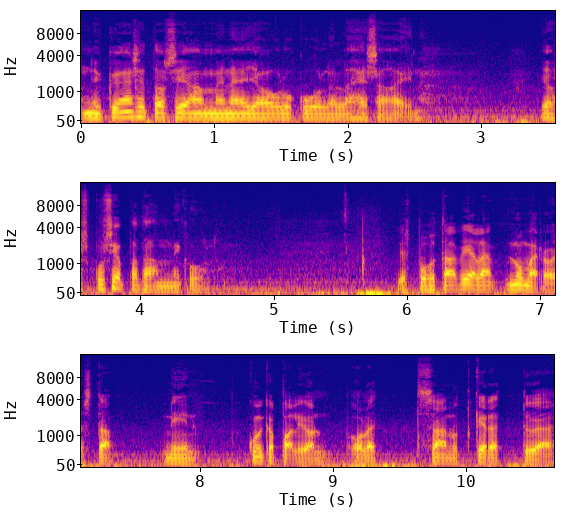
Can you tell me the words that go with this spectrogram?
nykyään se tosiaan menee joulukuulle lähes aina. Joskus jopa tammikuulle. Jos puhutaan vielä numeroista, niin kuinka paljon olet saanut kerättyä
